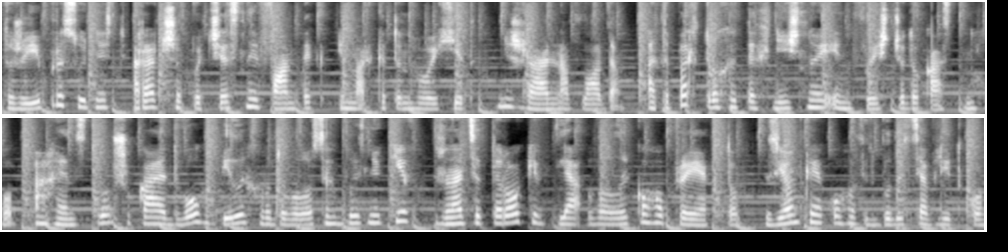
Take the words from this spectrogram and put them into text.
тож її присутність радше почесний фантик і маркетинговий хід, ніж реальна влада. А тепер трохи технічної інфи щодо кастингу. Агентство шукає двох білих рудоволосих близнюків 13 років для великого проєкту, зйомки якого відбудуться влітку.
